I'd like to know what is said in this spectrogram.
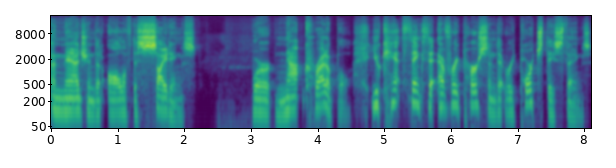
imagine that all of the sightings were not credible. You can't think that every person that reports these things,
